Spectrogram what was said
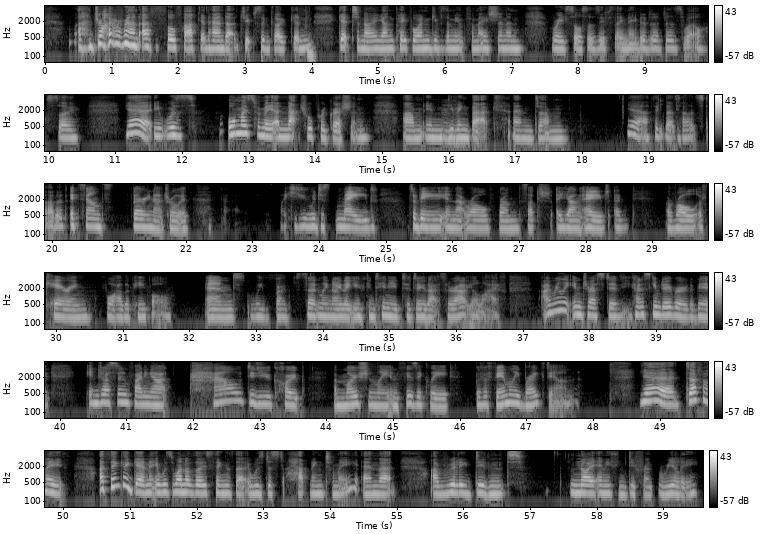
uh, drive around Aberfoyle Park and hand out chips and coke and get to know young people and give them information and resources if they needed it as well. So, yeah, it was almost for me a natural progression um, in giving back. And um, yeah, I think that's how it started. It sounds very natural. It like you were just made to be in that role from such a young age, a, a role of caring for other people. And we both certainly know that you've continued to do that throughout your life. I'm really interested, you kind of skimmed over it a bit, interested in finding out how did you cope emotionally and physically with a family breakdown? Yeah, definitely. I think again, it was one of those things that it was just happening to me, and that I really didn't know anything different, really.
